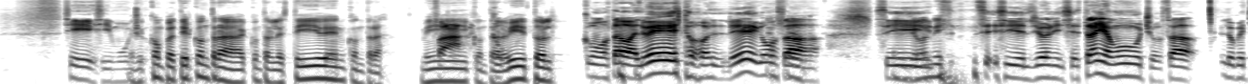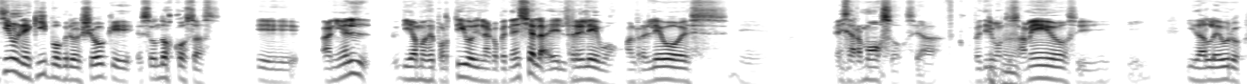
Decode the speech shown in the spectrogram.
Sí, sí, mucho. competir contra, contra el Steven, contra mí, contra el Víctor. ¿Cómo estaba el Beto? ¿Eh? ¿Cómo estaba? Sí, el sí, sí, el Johnny. Se extraña mucho. O sea, lo que tiene un equipo, creo yo, que son dos cosas. Eh, a nivel digamos, deportivo y en la competencia, el relevo. El relevo es, eh, es hermoso, o sea, competir con tus amigos y, darle duro.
